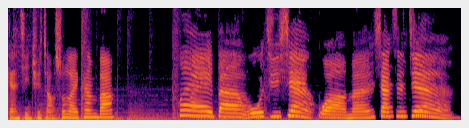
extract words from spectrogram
赶紧去找书来看吧。绘本无极限，我们下次见。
